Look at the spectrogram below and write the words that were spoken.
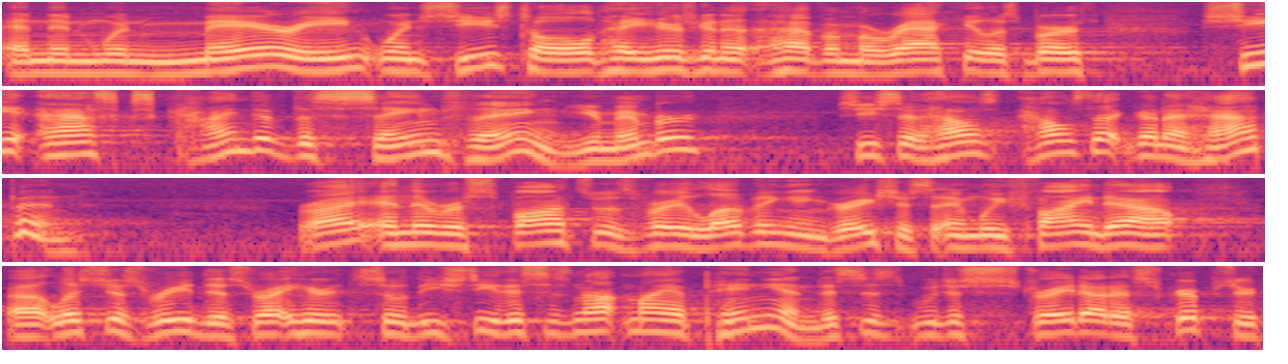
And then when Mary, when she's told, Hey, here's going to have a miraculous birth, she asks kind of the same thing. You remember? She said, How's, how's that going to happen? Right? And the response was very loving and gracious. And we find out, uh, let's just read this right here. So you see, this is not my opinion. This is just straight out of Scripture.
